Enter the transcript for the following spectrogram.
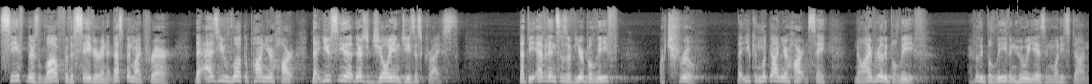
See if there's love for the Savior in it. That's been my prayer. That as you look upon your heart, that you see that there's joy in Jesus Christ. That the evidences of your belief are true. That you can look on your heart and say, No, I really believe. I really believe in who He is and what He's done.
